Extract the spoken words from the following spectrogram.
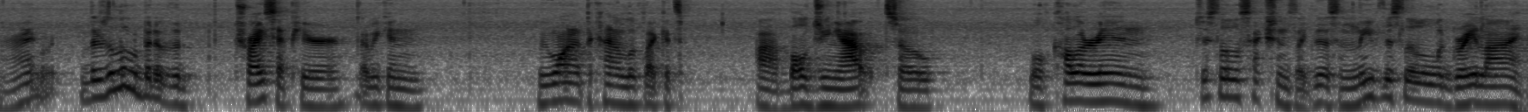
Alright, there's a little bit of the tricep here that we can we want it to kind of look like it's uh, bulging out. So we'll color in just little sections like this and leave this little gray line.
